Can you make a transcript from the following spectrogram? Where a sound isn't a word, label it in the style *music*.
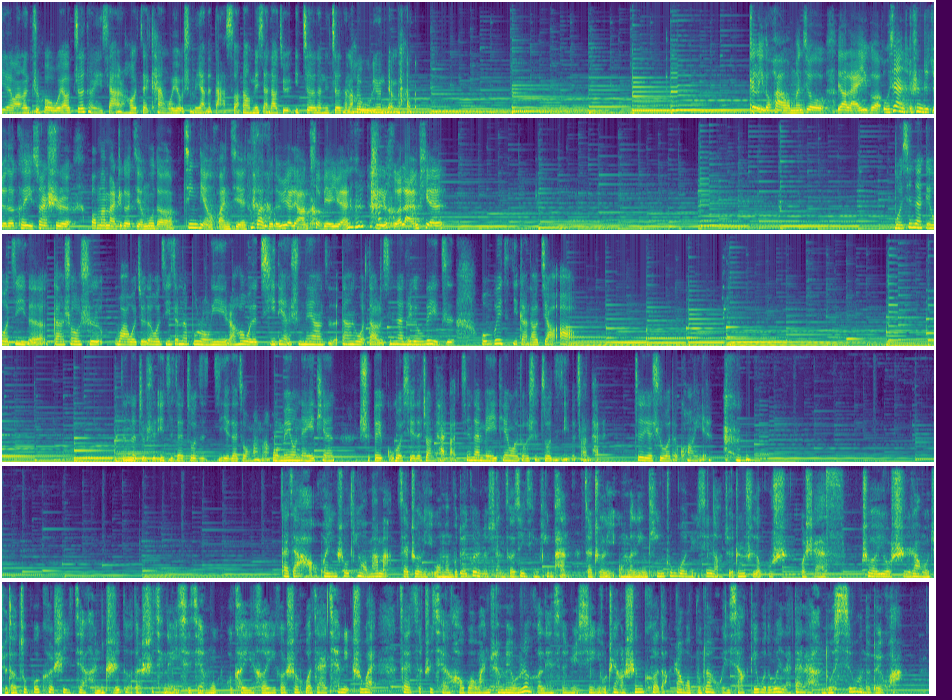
毕业完了之后，我要折腾一下，然后再看我有什么样的打算。然后没想到就一折腾就折腾了五六年吧。这里的话，我们就要来一个，我现在甚至觉得可以算是《哦妈妈》这个节目的经典环节——外国的月亮特别圆 *laughs* 之荷兰篇。我现在给我自己的感受是，哇，我觉得我自己真的不容易。然后我的起点是那样子的，但是我到了现在这个位置，我为自己感到骄傲。真的就是一直在做自己，也在做妈妈。我没有哪一天是被裹挟的状态吧？现在每一天我都是做自己的状态，这也是我的旷野。*laughs* 大家好，欢迎收听《我妈妈》。在这里，我们不对个人的选择进行评判。在这里，我们聆听中国女性的最真实的故事。我是 S，这又是让我觉得做播客是一件很值得的事情的一期节目。我可以和一个生活在千里之外，在此之前和我完全没有任何联系的女性，有这样深刻的，让我不断回想，给我的未来带来很多希望的对话。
